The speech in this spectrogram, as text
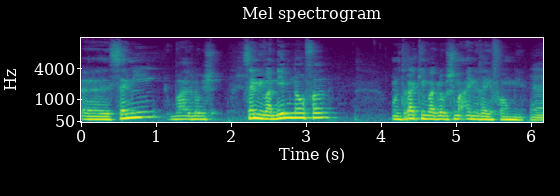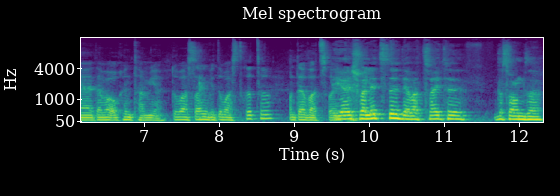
Äh, Sammy war, glaube ich, Sammy war neben Naufal und Rakim war, glaube ich, immer eine Reihe vor mir. Ja, der war auch hinter mir. Du warst, sagen wir, du warst Dritte und der war Zweite. Ja, ich war Letzte, der war Zweite. Das war unser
